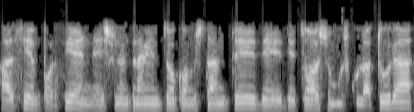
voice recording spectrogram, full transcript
al 100%. Es un entrenamiento constante de, toda su musculatura,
